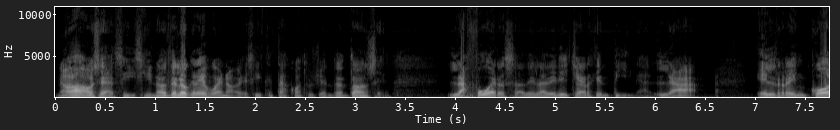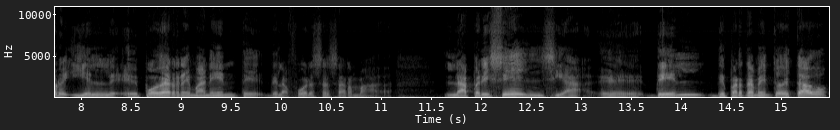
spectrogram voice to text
No, o sea, si, si no te lo crees, bueno, decís que estás construyendo. Entonces, la fuerza de la derecha argentina, la, el rencor y el eh, poder remanente de las Fuerzas Armadas, la presencia eh, del Departamento de Estado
